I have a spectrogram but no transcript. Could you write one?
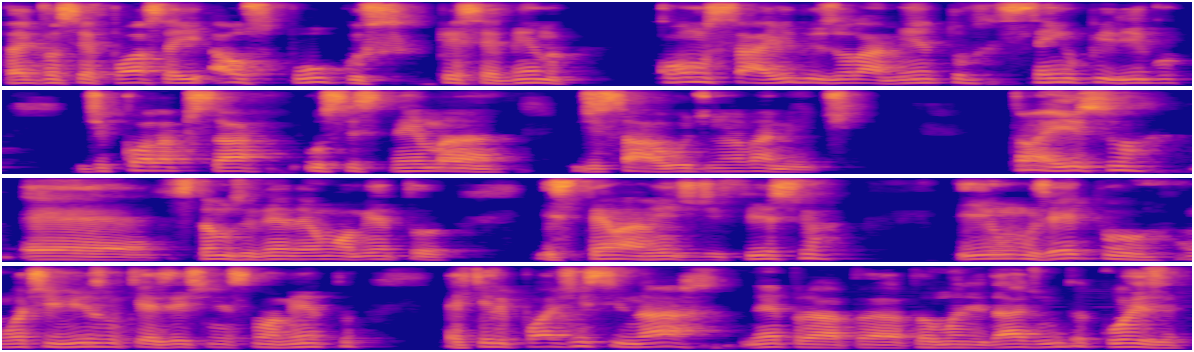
para que você possa ir aos poucos percebendo como sair do isolamento sem o perigo de colapsar o sistema de saúde novamente. Então é isso. É, estamos vivendo um momento extremamente difícil e um jeito, um otimismo que existe nesse momento é que ele pode ensinar né, para a humanidade muita coisa.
